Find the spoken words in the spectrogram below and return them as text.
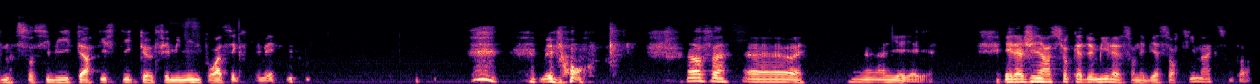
Ma sensibilité artistique euh, féminine pourra s'exprimer. Mais bon. Enfin, euh, ouais. Aïe, aïe, aïe. Et la génération K2000, elle s'en est bien sortie, Max, ou pas?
